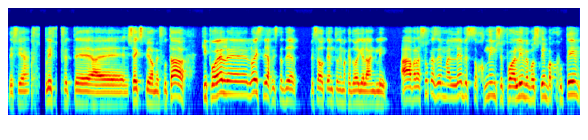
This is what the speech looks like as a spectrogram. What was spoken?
כדי שיחליף את אה, שייקספיר המפוטר, כי פועל אה, לא הצליח להסתדר בסאוטהמפטון עם הכדורגל האנגלי. אבל השוק הזה מלא בסוכנים שפועלים ומושכים בחוטים,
